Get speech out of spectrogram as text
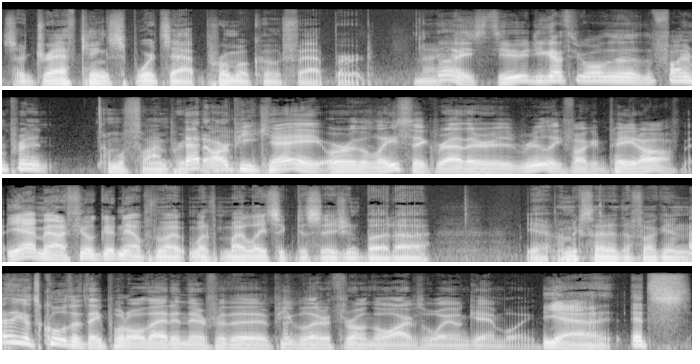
So, DraftKings Sports app, promo code FATBIRD. Nice. Nice, dude. You got through all the, the fine print. I'm a fine print. That man. RPK or the LASIK rather really fucking paid off, man. Yeah, man, I feel good now with my with my LASIK decision, but uh, yeah, I'm excited to fucking. I think it's cool that they put all that in there for the people that are throwing their lives away on gambling. yeah, it's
